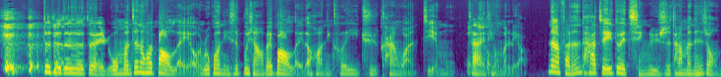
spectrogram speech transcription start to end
对对对对对，我们真的会爆雷哦。如果你是不想要被爆雷的话，你可以去看完节目再来听我们聊。那反正他这一对情侣是他们那种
